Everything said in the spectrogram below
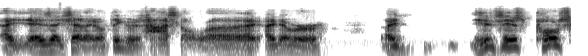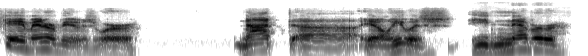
I, as I said, I don't think he was hostile. Uh, I, I never. I his his post game interviews were not. Uh, you know, he was he never.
